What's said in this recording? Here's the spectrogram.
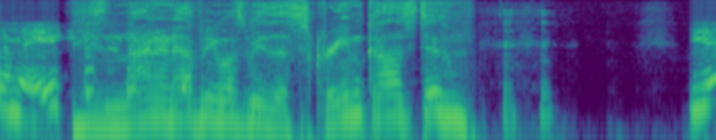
to me. He's nine and a half and he wants to be the Scream costume? Yeah.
